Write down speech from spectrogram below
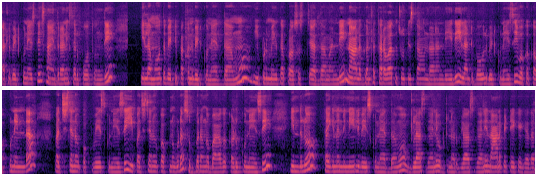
అట్లా పెట్టుకునేస్తే సాయంత్రానికి సరిపోతుంది. ఇలా మూత పెట్టి పక్కన పెట్టుకునేద్దాము. ఇప్పుడు మిగతా ప్రాసెస్ చేద్దామండి. నాలుగు గంటల తర్వాత చూపిస్తూ ఉన్నానండి ఇది. ఇలాంటి బౌల్ పెట్టుకునేసి ఒక కప్పు నిండా పచ్చిశనగపప్పు వేసుకునేసి ఈ పచ్చిశనగపప్పును కూడా శుభ్రంగా బాగా కడుక్కునేసి ఇందులో తగినన్ని నీళ్ళు వేసుకునేద్దాము. ఒక గ్లాస్ కానీ ఒకటిన్నర గ్లాస్ కానీ నానబెట్టేకే కదా.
